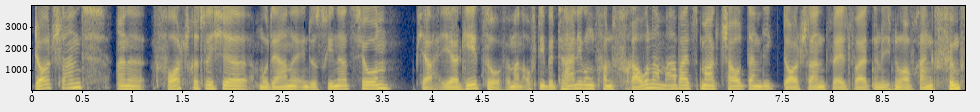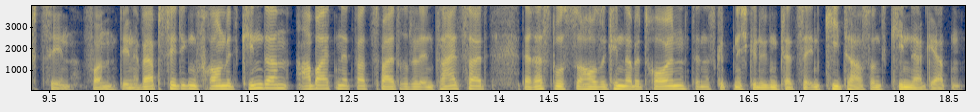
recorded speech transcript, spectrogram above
Deutschland, eine fortschrittliche, moderne Industrienation. Tja, eher geht so. Wenn man auf die Beteiligung von Frauen am Arbeitsmarkt schaut, dann liegt Deutschland weltweit nämlich nur auf Rang 15. Von den erwerbstätigen Frauen mit Kindern arbeiten etwa zwei Drittel in Teilzeit. Der Rest muss zu Hause Kinder betreuen, denn es gibt nicht genügend Plätze in Kitas und Kindergärten.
